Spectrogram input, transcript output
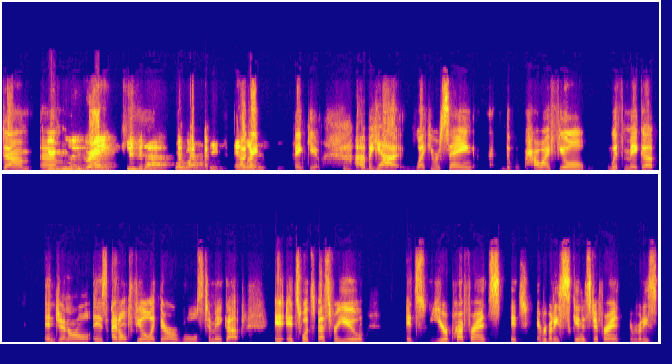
dumb. You're Um, doing great. Keep it up. We're watching. Okay. learning. Thank you. Uh, but yeah, like you were saying, the, how I feel with makeup in general is I don't feel like there are rules to makeup. It, it's what's best for you. It's your preference. It's everybody's skin is different. Everybody's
